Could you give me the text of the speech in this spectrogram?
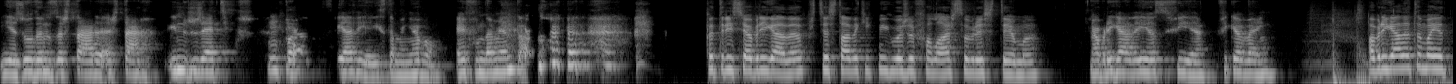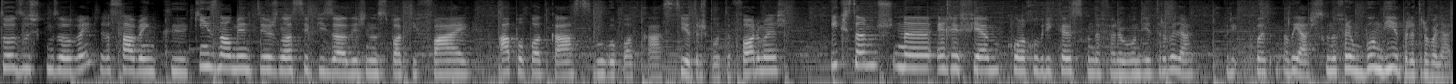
E ajuda-nos a estar, a estar energéticos uhum. para o dia a dia. Isso também é bom, é fundamental. Patrícia, obrigada por ter estado aqui comigo hoje a falar sobre este tema. Obrigada eu, Sofia. Fica bem. Obrigada também a todos os que nos ouvem. Já sabem que quinzenalmente tem os nossos episódios no Spotify, Apple Podcasts, Google Podcasts e outras plataformas e que estamos na RFM com a rubrica Segunda-feira Bom Dia Trabalhar. Aliás, segunda-feira é um bom dia para trabalhar.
